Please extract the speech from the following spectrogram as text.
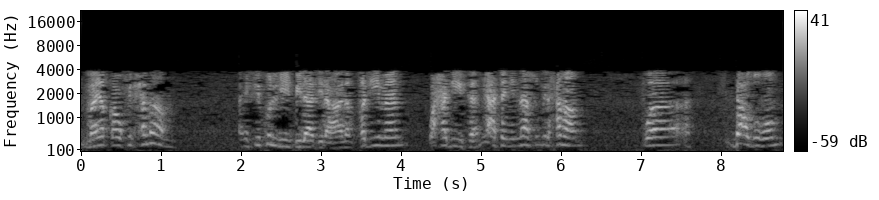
ما يقع في الحمام. يعني في كل بلاد العالم قديما وحديثا يعتني الناس بالحمام. وبعضهم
